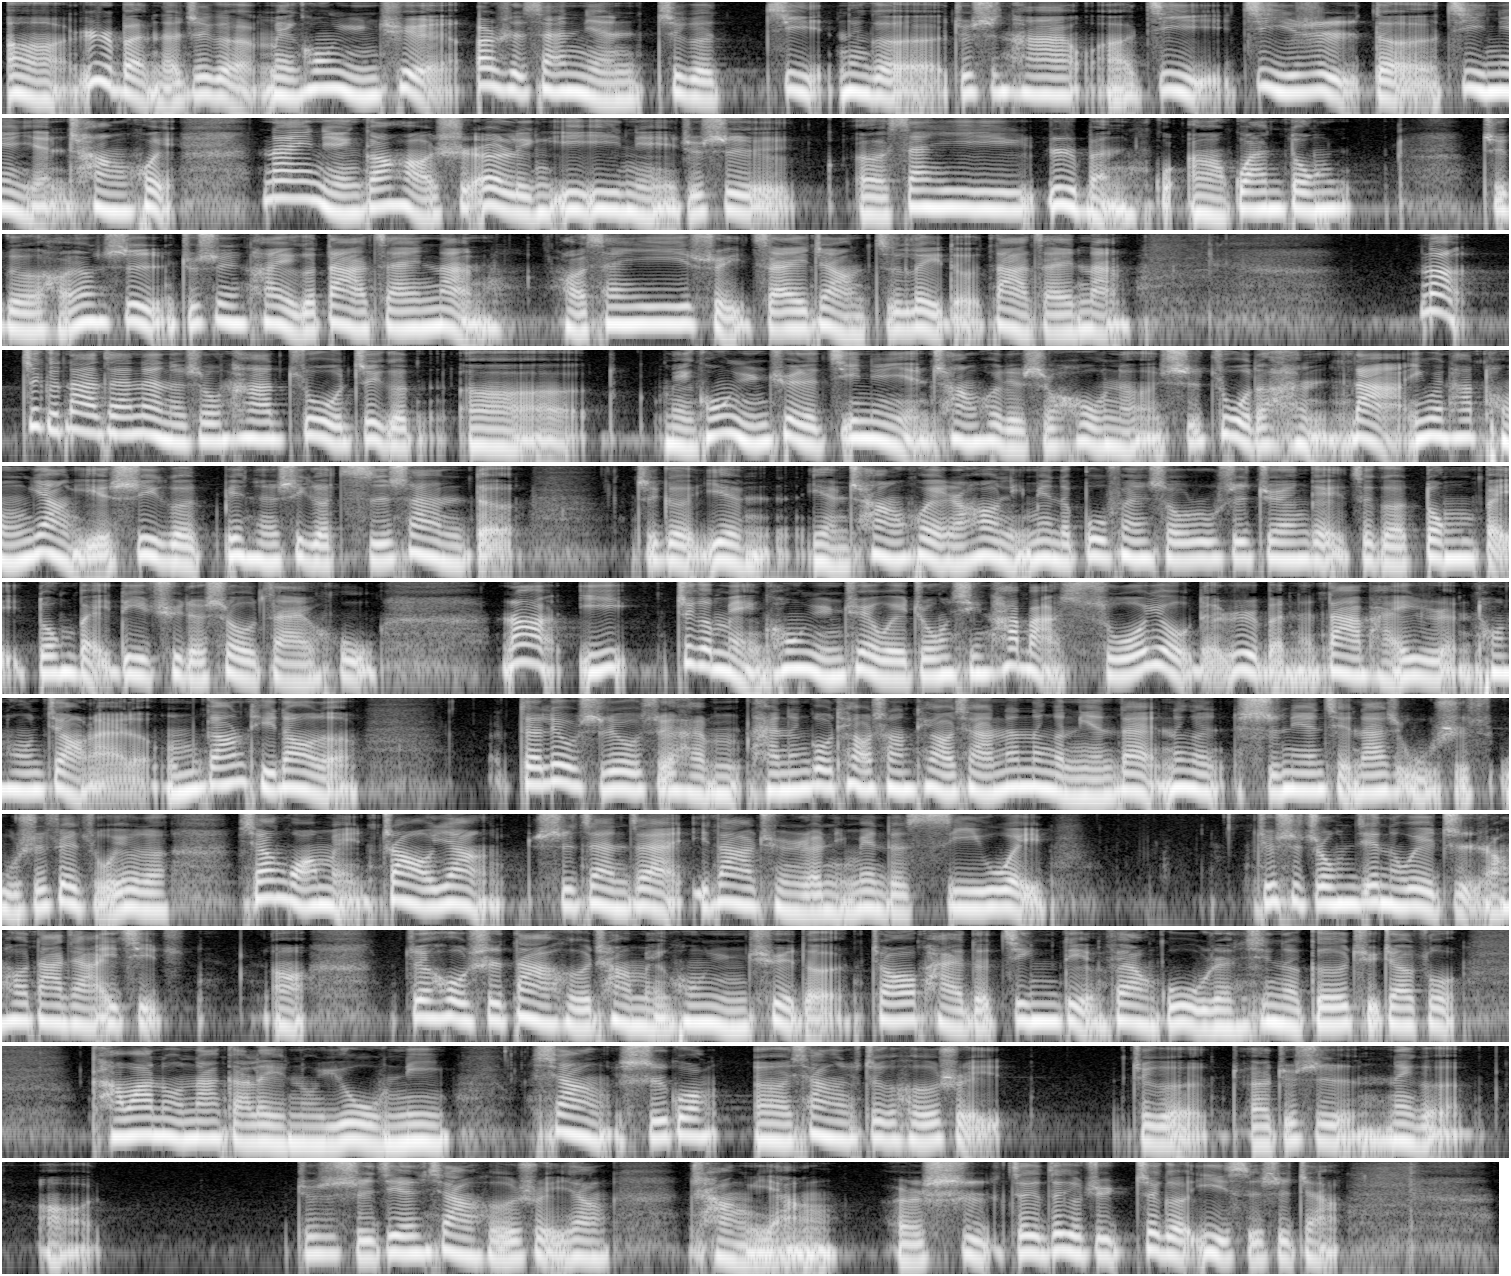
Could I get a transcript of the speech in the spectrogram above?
呃，日本的这个美空云雀二十三年这个纪那个就是他呃纪纪日的纪念演唱会，那一年刚好是二零一一年，也就是呃三一日本啊、关东这个好像是就是他有个大灾难。好，三一水灾这样之类的大灾难。那这个大灾难的时候，他做这个呃美空云雀的纪念演唱会的时候呢，是做的很大，因为他同样也是一个变成是一个慈善的这个演演唱会，然后里面的部分收入是捐给这个东北东北地区的受灾户。那以这个美空云雀为中心，他把所有的日本的大牌艺人通通叫来了。我们刚刚提到的。在六十六岁还还能够跳上跳下，那那个年代，那个十年前大概是五十五十岁左右的香广美，照样是站在一大群人里面的 C 位，就是中间的位置，然后大家一起啊 最后是大合唱美空云雀的招牌的经典，非常鼓舞人心的歌曲，叫做《川の流れのように》，像时光，呃，像这个河水，这个呃，就是那个呃， 就是时间像河水一样徜徉而逝。这个这个句这个意思是这样。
